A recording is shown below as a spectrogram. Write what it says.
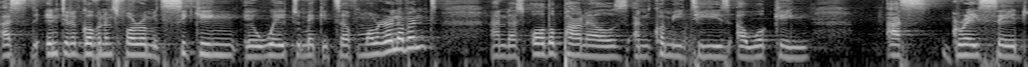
as the Internet Governance Forum is seeking a way to make itself more relevant and as other panels and committees are working, as Grace said,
